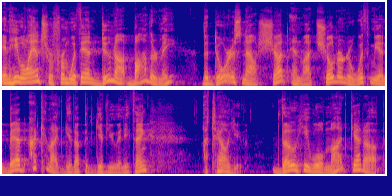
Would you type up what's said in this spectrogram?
And he will answer from within, Do not bother me. The door is now shut, and my children are with me in bed. I cannot get up and give you anything. I tell you, though he will not get up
